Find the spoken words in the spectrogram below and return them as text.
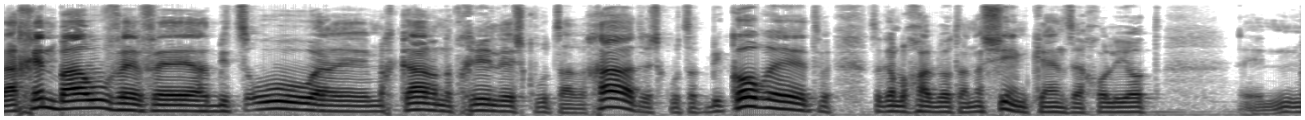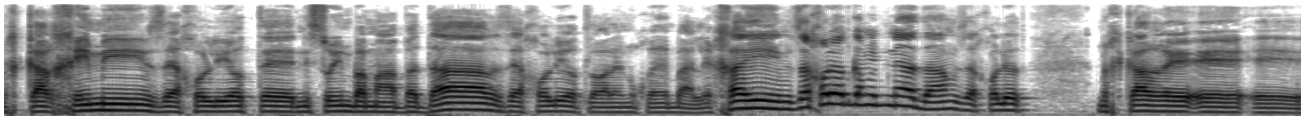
ואכן באו וביצעו אה, מחקר, נתחיל, יש קבוצה אחת, יש קבוצת ביקורת, זה גם לא חייב להיות אנשים, כן? זה יכול להיות מחקר כימי, זה יכול להיות אה, ניסויים במעבדה, זה יכול להיות, לא עלינו, בעלי חיים, זה יכול להיות גם מבני אדם, זה יכול להיות מחקר אה, אה, אה,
